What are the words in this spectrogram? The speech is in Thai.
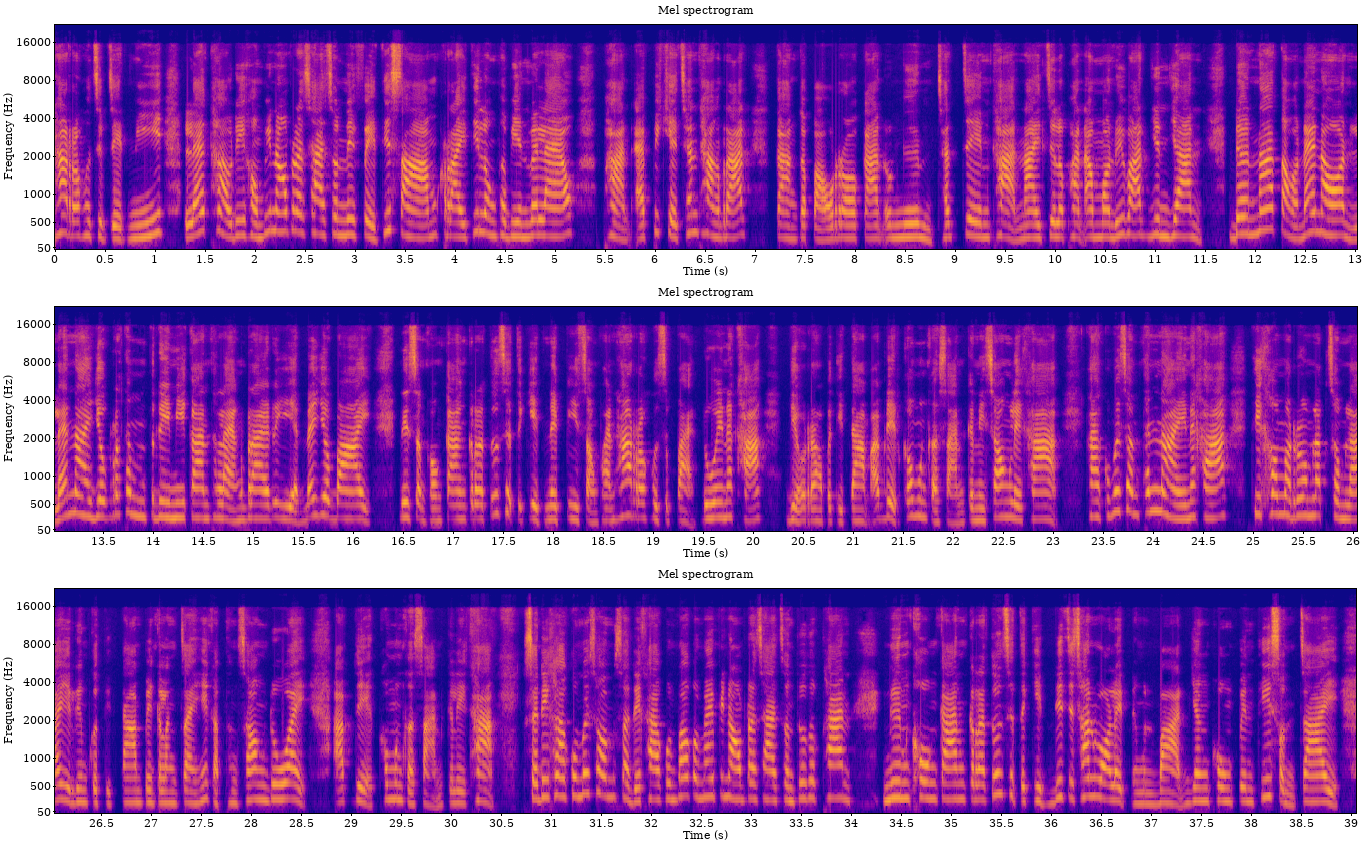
2567 นี้ และข่าวดีของพี่น้องประชาชนในเฟสที่ 3 ใครที่ลงทะเบียนไว้แล้ว ผ่านแอปพลิเคชันทางรัฐกางกระเป๋ารอการโอนเงิน ชัดเจนค่ะนายจิรพันธ์อมรวิวัฒยืนยัน เดินหน้าต่อแน่นอนและนายกรัฐมนตรีมีการแถลงรายละเอียดนโยบาย ในส่วนของการกระตุ้นเศรษฐกิจในปี 2568 ด้วยนะคะ เดี๋ยวเราไปติดตามอัปเดตข้อมูลข่าวสารกันในช่องเลยค่ะ หากคุณผู้ชมท่านไหนนะคะ ที่เข้ามาร่วมรับชมแล้วอย่าลืมกดติดตามเป็นกำลังใจให้กับทางช่องด้วย อัปเดตข้อมูลข่าวสารกันเลยค่ะ สวัสดีค่ะคุณผู้ชม สวัสดีค่ะคุณพ่อคุณแม่พี่น้องประชาชนทุกทุกท่าน เงินโครงการกระตุ้นเศรษฐกิจดิจิทัลวอลเล็ตหนึ่งหมื่นบาท ยังคงเป็นที่สนใจ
